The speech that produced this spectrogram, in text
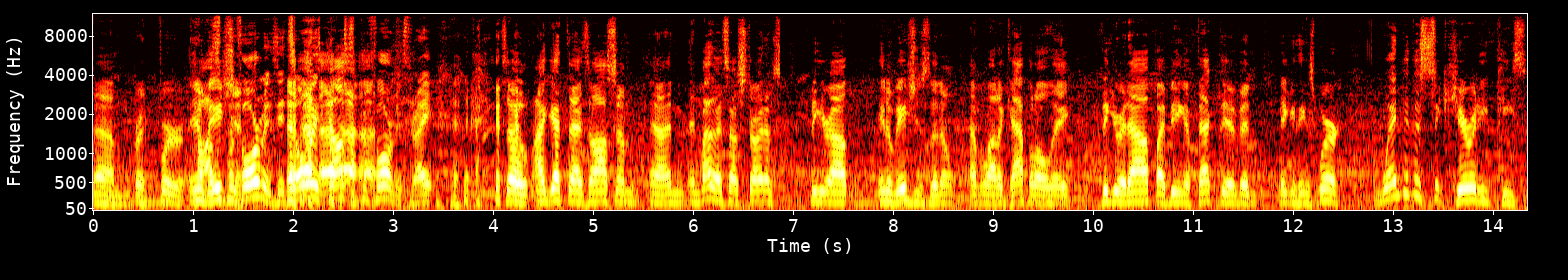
Um, for, for cost innovation. performance, it's always cost of performance, right? so I get that's awesome. And, and by the way, that's how startups figure out innovations. They don't have a lot of capital. They figure it out by being effective and making things work. When did the security piece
